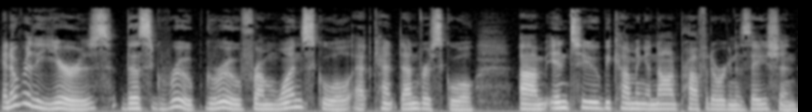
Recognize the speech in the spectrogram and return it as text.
And over the years, this group grew from one school at Kent Denver School um, into becoming a nonprofit organization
